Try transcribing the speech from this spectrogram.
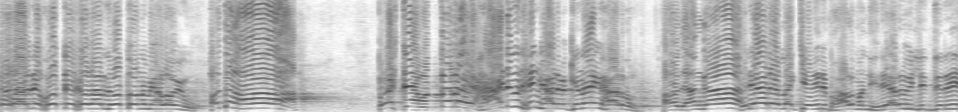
ಹೇಳಾರ್ದೆ ಹೋಗ್ತೇವೆ ಹೇಳಾರ್ದೆ ಹೋಗ್ತವನ ಮ್ಯಾಲ ಇವು. ಹೌದಾ? ಪ್ರಶ್ನೆ ಉತ್ತರ ಹಾಡಿದ್ರೆ ಹೆಂಗೆ ಹಾಡ್ಬೇಕು ಹಿನಾಗ ಹಾಡಿದ್ರು. ಹೌದು ಹಂಗ? ಹಿರಿಯರೆಲ್ಲ ಕೇಳಿರಿ ಬಹಳ ಮಂದಿ ಹಿರಿಯರು ಇಲ್ಲಿದ್ದೀರಿ.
